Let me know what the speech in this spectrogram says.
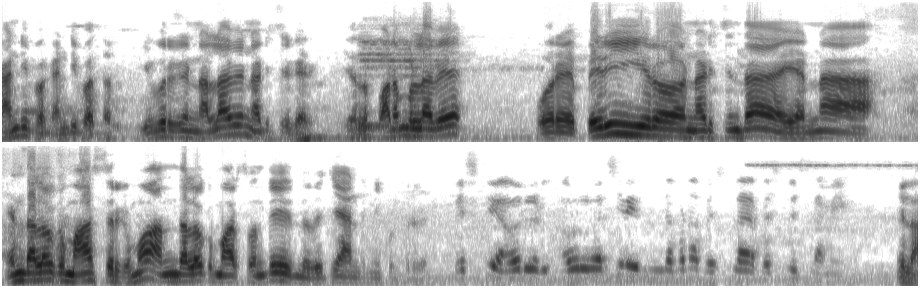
கண்டிப்பாக கண்டிப்பாக தரும். இவருக்கு நல்லாவே நடிச்சிருக்காரு. இதில் படம் ஃபுல்லாவே ஒரு பெரிய ஹீரோ நடிச்சிருந்தா என்ன எந்த அளவுக்கு மாஸ் இருக்குமோ அந்த அளவுக்கு மார்க்ஸ் வந்து இந்த விஜய் ஆண்டனி கொடுத்துருக்காரு. பெஸ்ட் அவர் அவர் வரிசையில் இந்த படம் பெஸ்ட்ல பெஸ்ட் லிஸ்ட் அமையும். இல்லை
